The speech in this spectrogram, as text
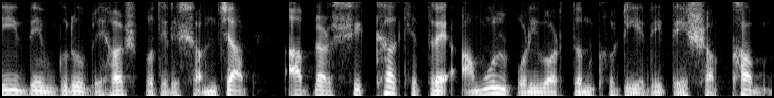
এই দেবগুরু বৃহস্পতির সঞ্চার আপনার শিক্ষা ক্ষেত্রে আমূল পরিবর্তন ঘটিয়ে দিতে সক্ষম।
